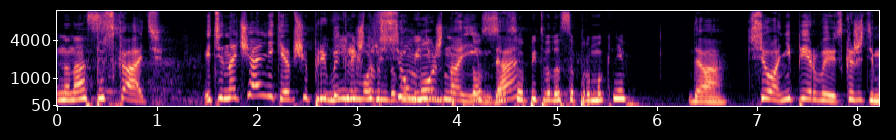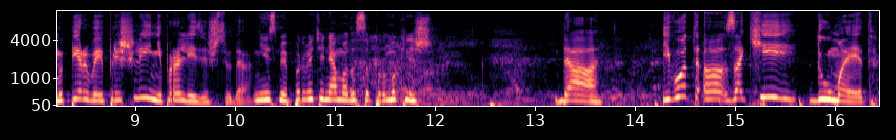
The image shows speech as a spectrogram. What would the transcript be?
на нас, пускать. Эти начальники вообще привыкли, не что все можно им, да? да. Все, они первые. Скажите, мы первые пришли, не пролезешь сюда. Ние сме първите, няма да се. Да. И вот э, Закей думает,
